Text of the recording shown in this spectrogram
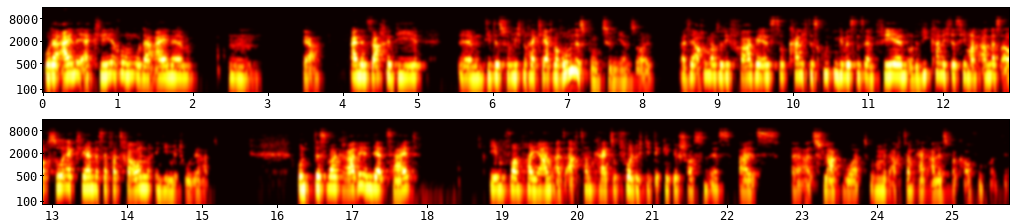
oder eine Erklärung oder eine, mh, hm, ja, eine Sache, die, ähm, die das für mich noch erklärt, warum das funktionieren soll. Weil ja auch immer so die Frage ist, so kann ich das guten Gewissens empfehlen oder wie kann ich das jemand anders auch so erklären, dass er Vertrauen in die Methode hat. Und das war gerade in der Zeit, eben vor ein paar Jahren, als Achtsamkeit so voll durch die Decke geschossen ist, als, äh, als Schlagwort, wo man mit Achtsamkeit alles verkaufen konnte.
